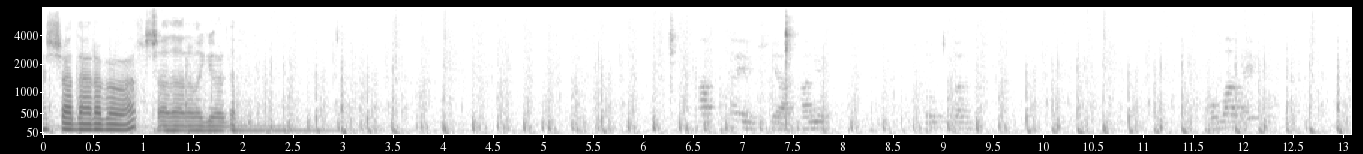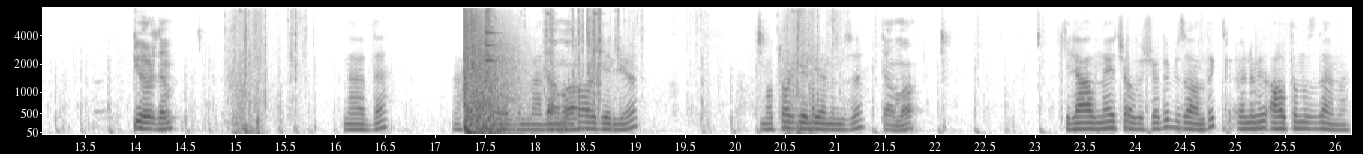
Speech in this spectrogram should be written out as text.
Aşağıda araba var. Aşağıda araba gördüm. Gördüm. Nerede? Heh, gördüm ben de. Tamam. Motor geliyor. Motor geliyor önümüze. Tamam. Kili almaya çalışıyordu. Biz aldık. Önümüz altımızda hemen.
